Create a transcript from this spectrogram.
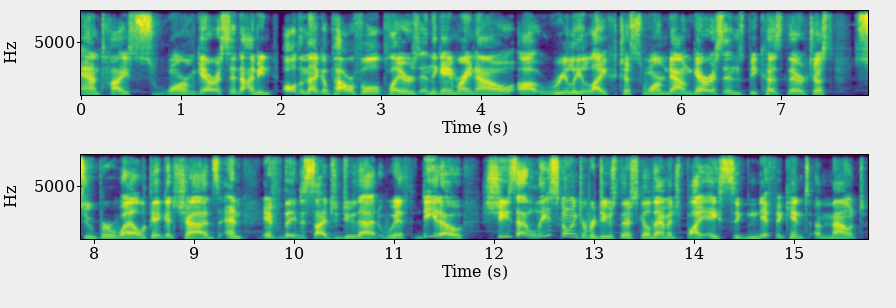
anti-swarm garrison. I mean all the mega powerful players in the game right now uh, really like to swarm down garrisons because they're just super well giga chads. And if they decide to do that with Dido she's at least going to reduce their skill damage by a significant amount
